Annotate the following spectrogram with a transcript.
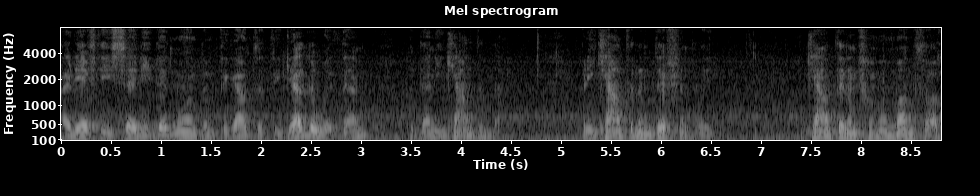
Right after he said he didn't want them to count it together with them, but then he counted them. But he counted them differently. He counted them from a month up,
